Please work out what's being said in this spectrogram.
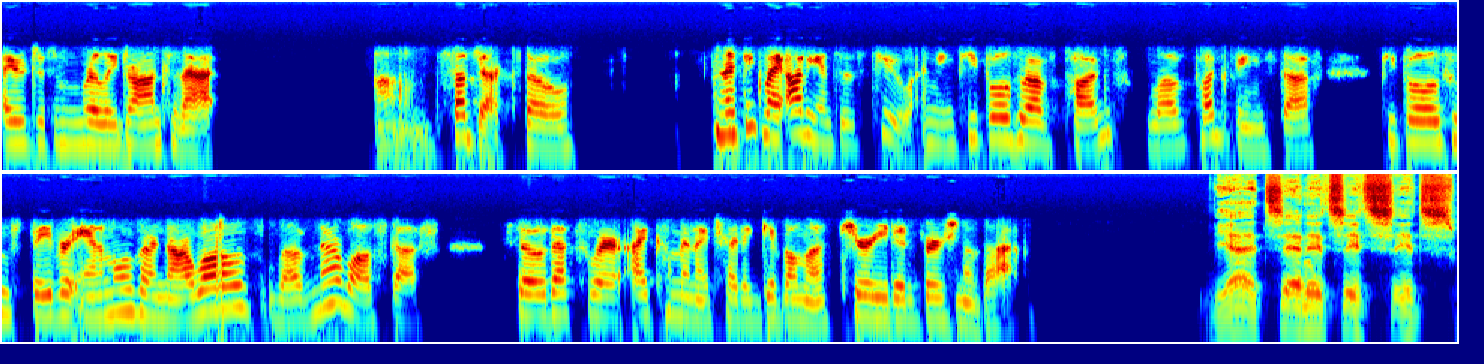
I just am really drawn to that um, subject. So and I think my audience is too. I mean, people who have pugs love pug themed stuff. People whose favorite animals are narwhals love narwhal stuff. So that's where I come in. I try to give them a curated version of that. Yeah, it's and it's it's it's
